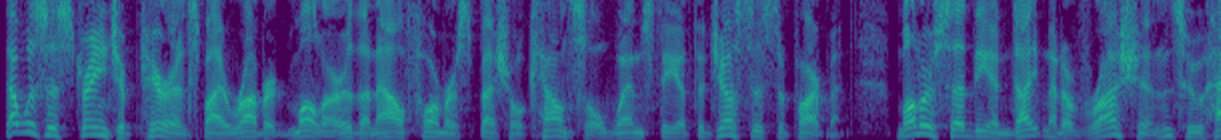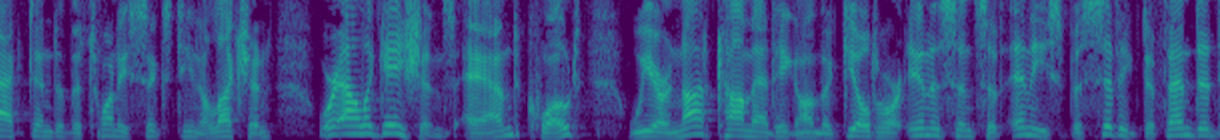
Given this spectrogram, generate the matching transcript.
That was a strange appearance by Robert Mueller, the now former special counsel, Wednesday at the Justice Department. Mueller said the indictment of Russians who hacked into the 2016 election were allegations and, quote, we are not commenting on the guilt or innocence of any specific defendant.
